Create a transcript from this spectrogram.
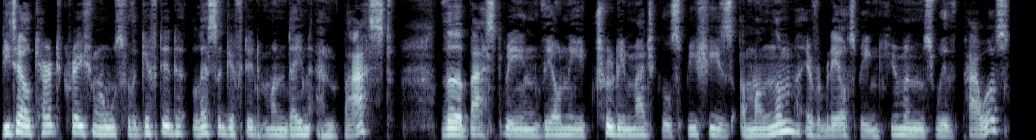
Detailed character creation rules for the gifted, lesser gifted, mundane, and bast. The bast being the only truly magical species among them, everybody else being humans with powers.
